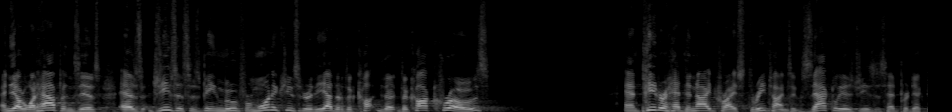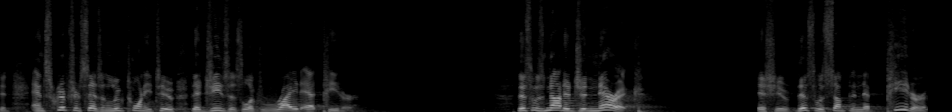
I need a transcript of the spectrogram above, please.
And yet, what happens is, as Jesus is being moved from one accuser to the other, the, co- the, the cock crows, and Peter had denied Christ three times, exactly as Jesus had predicted. And scripture says in Luke 22 that Jesus looked right at Peter. This was not a generic issue, this was something that Peter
